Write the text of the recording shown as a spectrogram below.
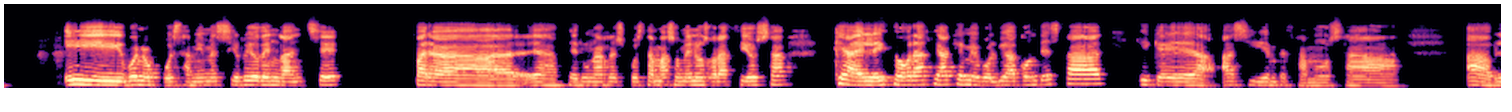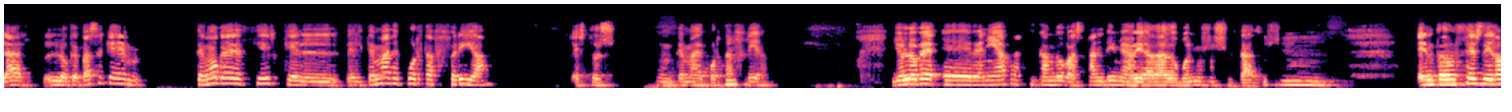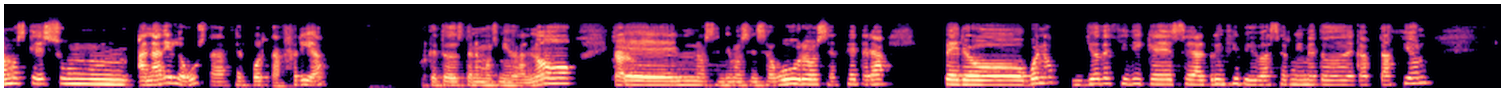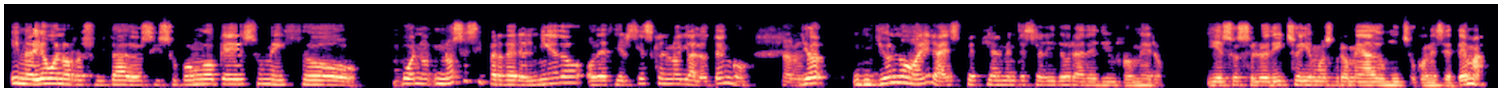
Y bueno, pues a mí me sirvió de enganche para eh, hacer una respuesta más o menos graciosa, que a él le hizo gracia, que me volvió a contestar y que así empezamos a, hablar. Lo que pasa que tengo que decir que el, el tema de puerta fría, esto es un tema de puerta fría. Yo lo eh, venía practicando bastante y me había dado buenos resultados. Mm. Entonces, digamos que es un... A nadie le gusta hacer puerta fría, porque todos tenemos miedo al no, eh, nos sentimos inseguros, etc. Pero bueno, yo decidí que ese al principio iba a ser mi método de captación y me dio buenos resultados y supongo que eso me hizo bueno, no sé si perder el miedo o decir, si es que el no ya lo tengo. Yo, yo no era especialmente seguidora de Dean Romero y eso se lo he dicho y hemos bromeado mucho con ese tema.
